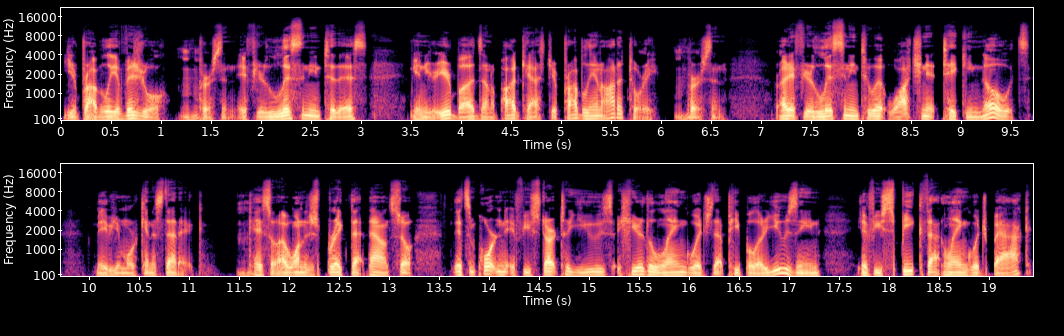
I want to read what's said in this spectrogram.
you're probably a visual mm-hmm. person. If you're listening to this in your earbuds on a podcast, you're probably an auditory mm-hmm. person right? If you're listening to it, watching it, taking notes, maybe you're more kinesthetic. Mm-hmm. Okay, so I want to just break that down. So it's important if you start to use, hear the language that people are using, if you speak that language back,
